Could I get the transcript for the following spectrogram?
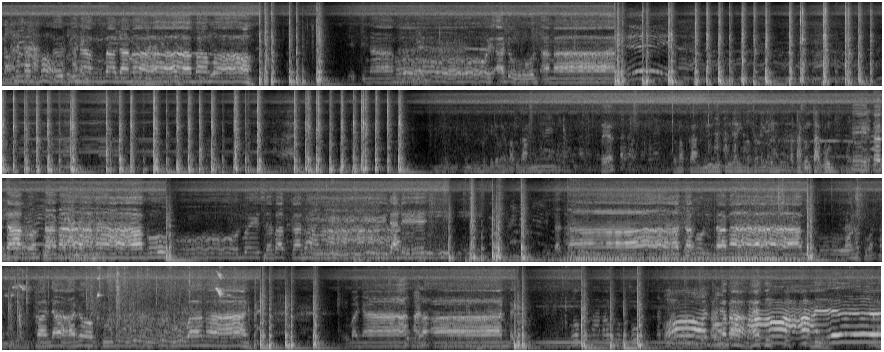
Pinang banamo. Pinang badanga mama. Itinangoy adun angan. Sebab kami, Ya. sebab kami takun-takun. Ita tagun tangagun Boy sebab kami dadi Ita tagun tangagun Karena Tuhan banyak yang lain. Kanyarok kubuangan Banyak alaan Oh, kepabau nunggu. Oh, Ada mah hati hati. ikan Eh, bau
